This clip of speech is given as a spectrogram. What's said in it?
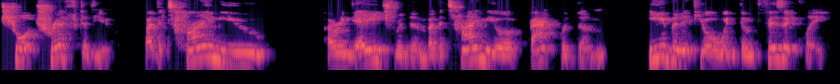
short shrift of you. By the time you are engaged with them, by the time you're back with them, even if you're with them physically,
